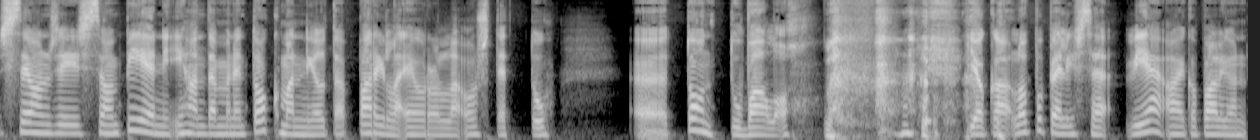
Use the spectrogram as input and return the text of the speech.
se on siis, se on pieni ihan tämmöinen Tokmannilta parilla eurolla ostettu ö, tonttuvalo, joka loppupelissä vie aika paljon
